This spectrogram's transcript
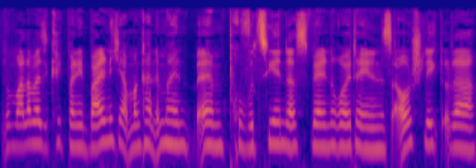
normalerweise kriegt man den Ball nicht, aber man kann immerhin ähm, provozieren, dass Wellenreuter ihn ins Ausschlägt oder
